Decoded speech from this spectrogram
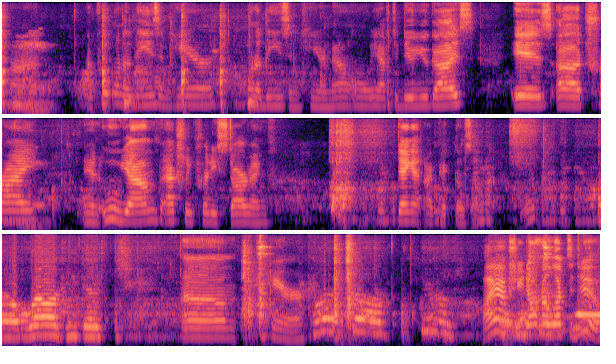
Uh, I put one of these in here, one of these in here. Now all we have to do, you guys, is uh try and ooh yeah, I'm actually pretty starving. Dang it, I picked those up. Well, well, because Um, here. I actually don't know what to do.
